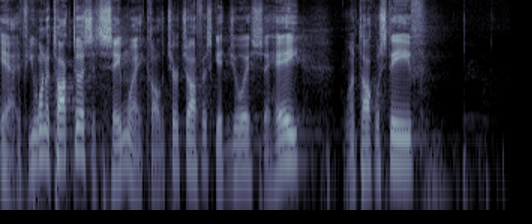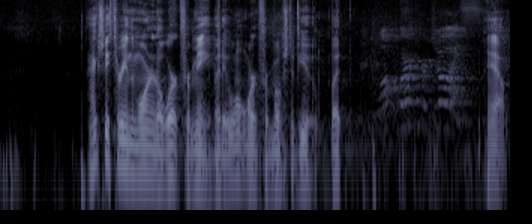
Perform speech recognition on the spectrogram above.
Yeah, if you want to talk to us, it's the same way. Call the church office, get Joyce, say, hey, I want to talk with Steve. Actually, three in the morning will work for me, but it won't work for most of you. But yeah.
